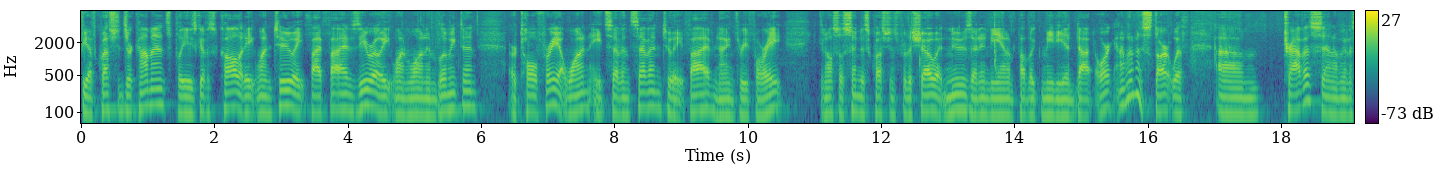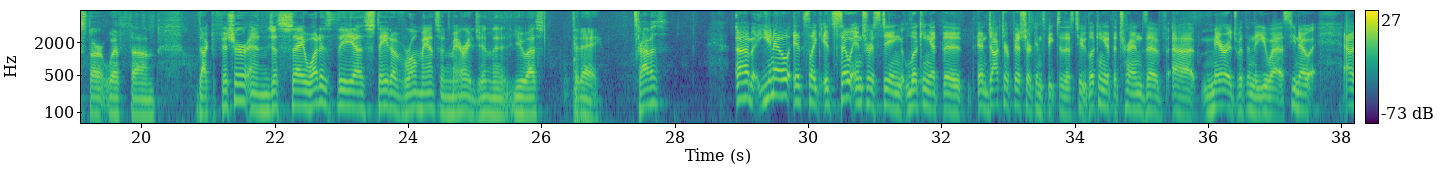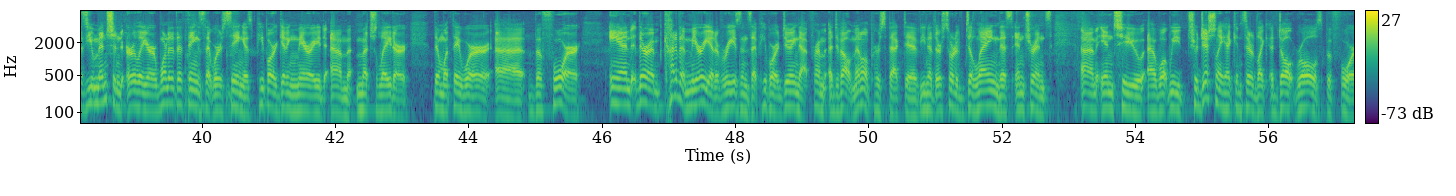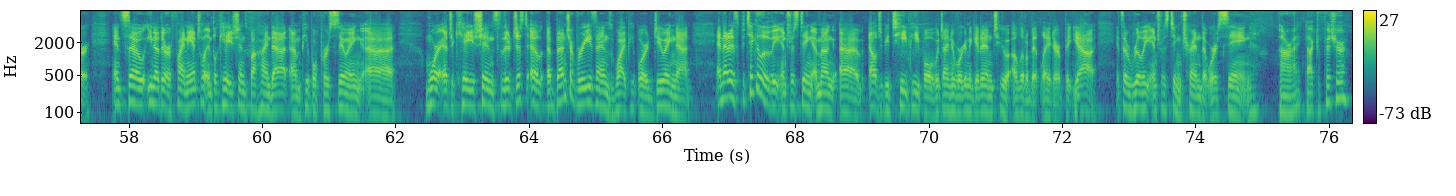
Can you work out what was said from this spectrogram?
If you have questions or comments, please give us a call at 812 855 0811 in Bloomington or toll free at 1 877 285 9348. You can also send us questions for the show at news at indianapublicmedia.org. And I'm going to start with um, Travis and I'm going to start with um, Dr. Fisher and just say what is the uh, state of romance and marriage in the U.S. today? Travis? Um, you know, it's like it's so interesting looking at the, and Dr. Fisher can speak to this too. Looking at the trends of uh, marriage within the U.S. You know, as you mentioned earlier, one of the things that we're seeing is people are getting married um, much later than what they were uh, before. And there are kind of a myriad of reasons that people are doing that from a developmental perspective. You know, they're sort of delaying this entrance um, into uh, what we traditionally had considered like adult roles before. And so, you know, there are financial implications behind that. Um, people pursuing uh, more education. So there are just a, a, bunch of reasons why people are doing that. And that is particularly interesting among uh, LGBT people, which I know we're going to get into a little bit later. But yeah, it's a really interesting trend that we're seeing. All right. Dr. Fisher?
